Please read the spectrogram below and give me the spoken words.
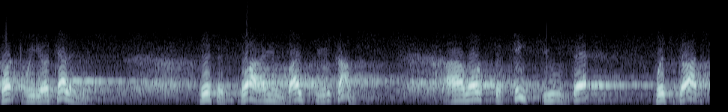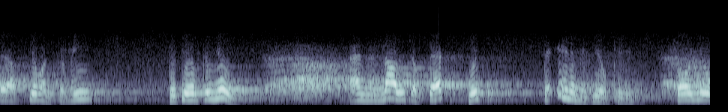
what we are telling you. This is why I invite you to come. I want to teach you that which God has given to me to give to you, and the knowledge of that which the enemy give to you, so you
